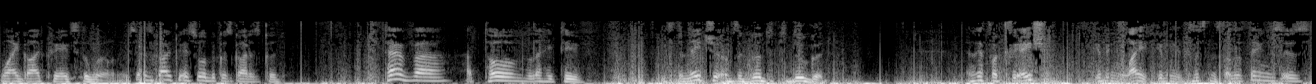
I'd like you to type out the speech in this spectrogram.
why God creates the world. He says God creates the world because God is good. Teva hatov lehitiv. It's the nature of the good to do good. And therefore creation, giving life, giving existence to other things is,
